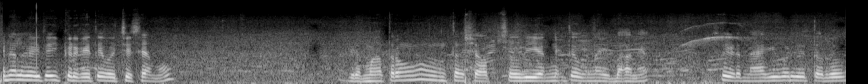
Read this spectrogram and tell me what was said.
ఫైనల్గా అయితే ఇక్కడికైతే వచ్చేసాము. ఇక్కడ మాత్రం అంత షాప్స్ ఇవన్నీ అయితే ఉన్నాయి బాగానే. సో ఇక్కడ మ్యాగీ కూడా చేస్తారు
